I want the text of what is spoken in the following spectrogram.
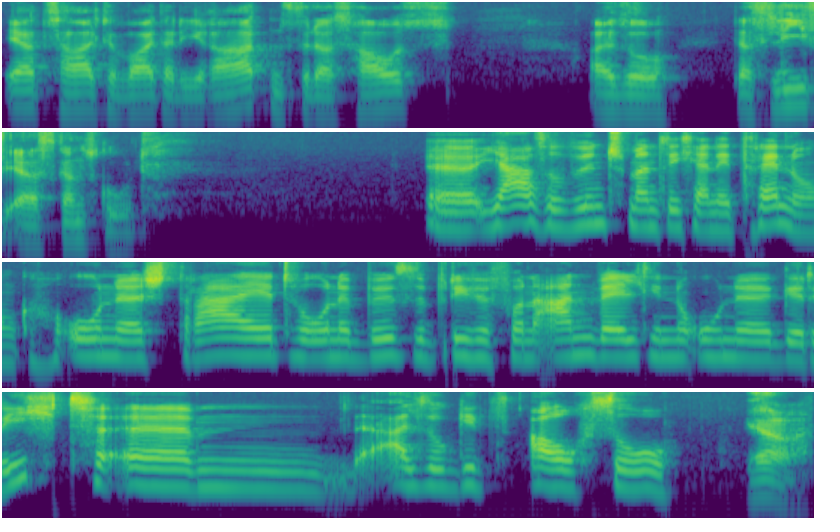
Er zahlte weiter die Raten für das Haus. Also das lief erst ganz gut. Äh, ja, so wünscht man sich eine Trennung. Ohne Streit, ohne böse Briefe von Anwältin, ohne Gericht. Ähm, also geht's auch so. Ja,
